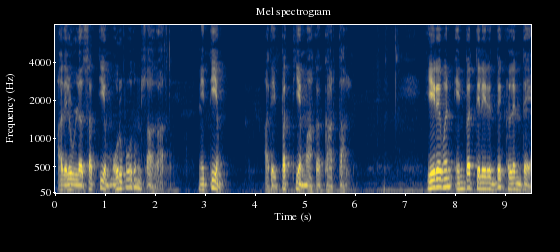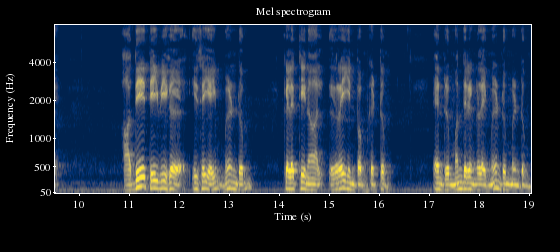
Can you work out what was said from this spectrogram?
அதில் உள்ள சத்தியம் ஒருபோதும் சாகாது. நித்தியம் அதை பத்தியமாக காத்தால். இறைவன் இன்பத்திலிருந்து கிளந்த அதே தெய்வீக இசையை மீண்டும் கிளத்தினால் இறை இன்பம் கெட்டும் என்று மந்திரங்களை மீண்டும் மீண்டும்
